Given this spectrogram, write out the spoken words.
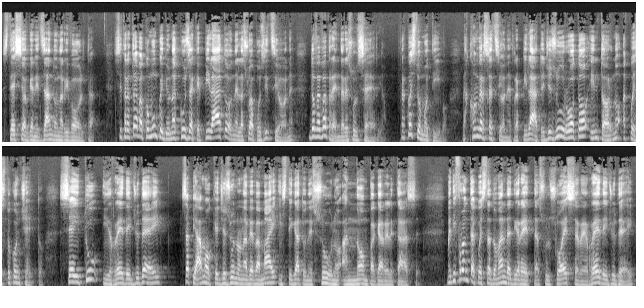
stesse organizzando una rivolta, si trattava comunque di un'accusa che Pilato, nella sua posizione, doveva prendere sul serio. Per questo motivo, la conversazione tra Pilato e Gesù ruotò intorno a questo concetto. Sei tu il re dei giudei? Sappiamo che Gesù non aveva mai istigato nessuno a non pagare le tasse, ma di fronte a questa domanda diretta sul suo essere re dei giudei,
